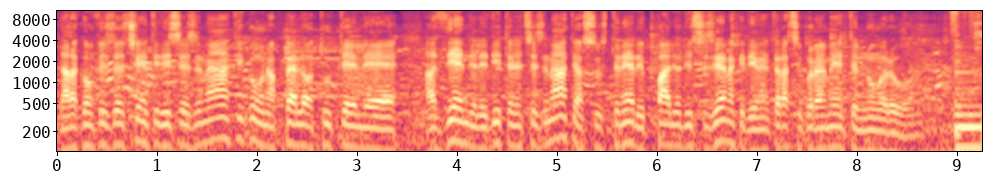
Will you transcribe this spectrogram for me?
dalla Confesercenti di Cesenatico un appello a tutte le aziende e le ditte del Cesenatico a sostenere il Palio di Cesena che diventerà sicuramente il numero uno.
